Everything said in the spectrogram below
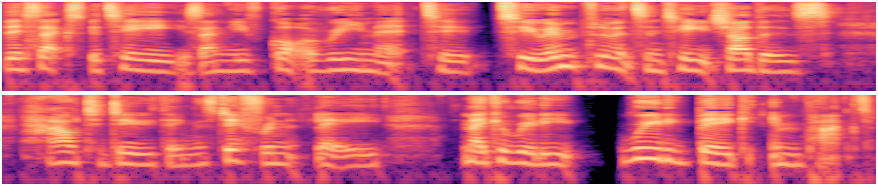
this expertise and you've got a remit to to influence and teach others how to do things differently make a really really big impact.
